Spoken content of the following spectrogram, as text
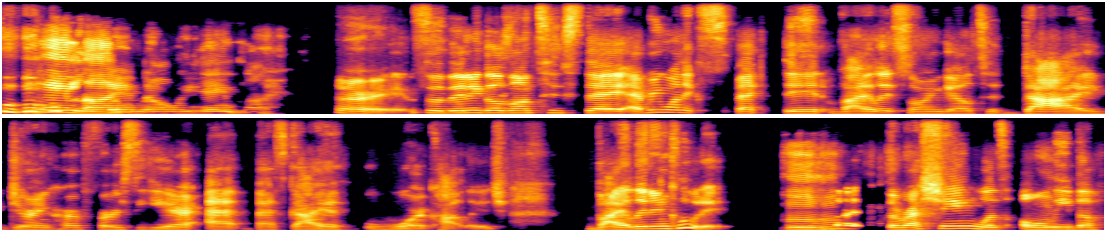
he ain't lying, no, he ain't lying. All right. So then it goes on to say everyone expected Violet Sorrengail to die during her first year at Basgiath War College, Violet included. Mm-hmm. But threshing was only the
